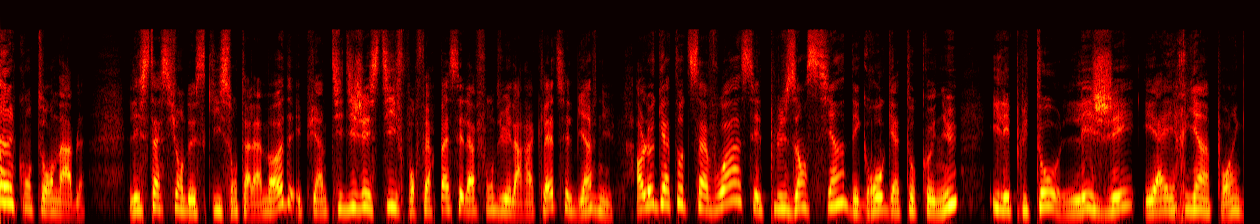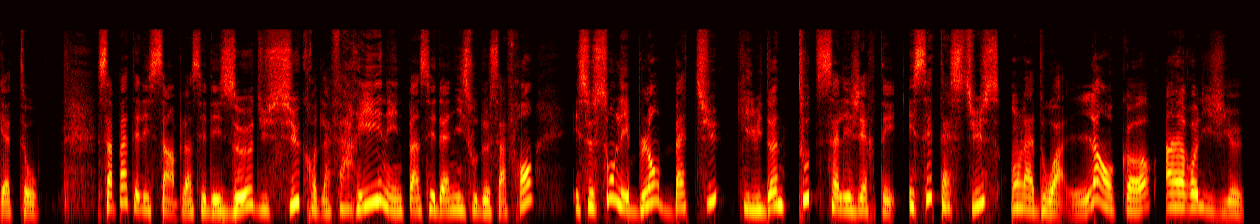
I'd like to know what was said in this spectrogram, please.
incontournable. Les stations de ski sont à la mode et puis un petit digestif pour faire passer la fondue et la raclette, c'est le bienvenu. Alors le gâteau de Savoie, c'est le plus ancien des gros gâteaux connus. Il est plutôt léger et aérien pour un gâteau. Sa pâte, elle est simple. Hein. C'est des œufs, du sucre, de la farine et une pincée d'anis ou de safran. Et ce sont les blancs battus qui lui donnent toute sa légèreté. Et cette astuce, on la doit, là encore, à un religieux.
